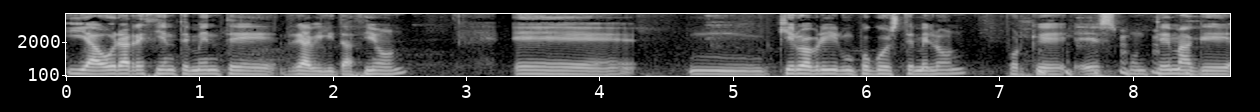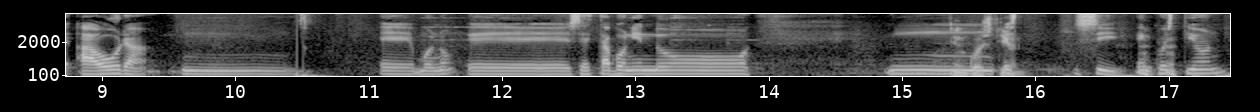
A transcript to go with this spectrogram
y ahora recientemente rehabilitación. Eh, mm, quiero abrir un poco este melón porque es un tema que ahora mm, eh, bueno, eh, se está poniendo mm, En cuestión. es- sí, en cuestión.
